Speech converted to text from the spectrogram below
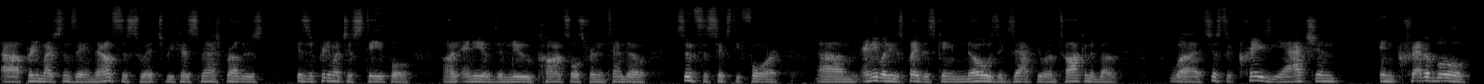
uh, pretty much since they announced the Switch because Smash Brothers is a pretty much a staple on any of the new consoles for Nintendo since the 64. Um, anybody who's played this game knows exactly what I'm talking about. Well, it's just a crazy action, incredible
